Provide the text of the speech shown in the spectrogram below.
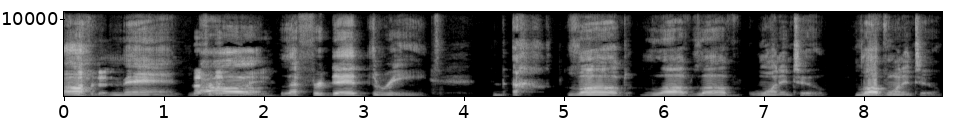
Oh Left Dead. man, Left for oh, Dead Three. Left 4 Dead Three. loved, loved, loved one and two. Loved one and two.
